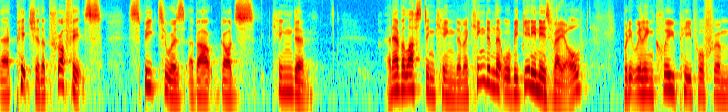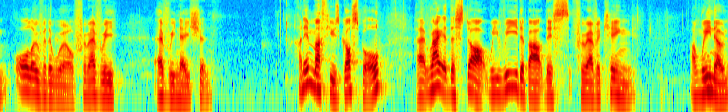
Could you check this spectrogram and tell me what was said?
uh, picture. The prophets speak to us about God's kingdom an everlasting kingdom, a kingdom that will begin in Israel, but it will include people from all over the world, from every, every nation. And in Matthew's gospel, uh, right at the start, we read about this forever king. And we know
